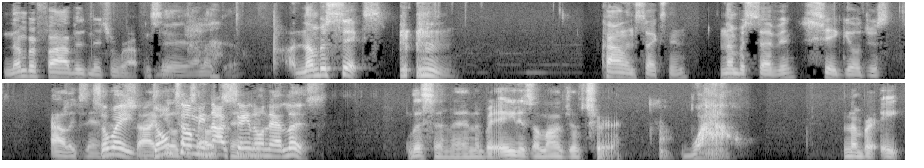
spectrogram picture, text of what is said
number five is Mitchell Robinson. Yeah, I like that. Uh, number six, Collin Sexton. Number seven, Shai Gilgeous Alexander. So wait, Shai don't tell me Knox ain't on that list. Listen, man. Number eight is Alonzo Trier. Wow. Number eight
